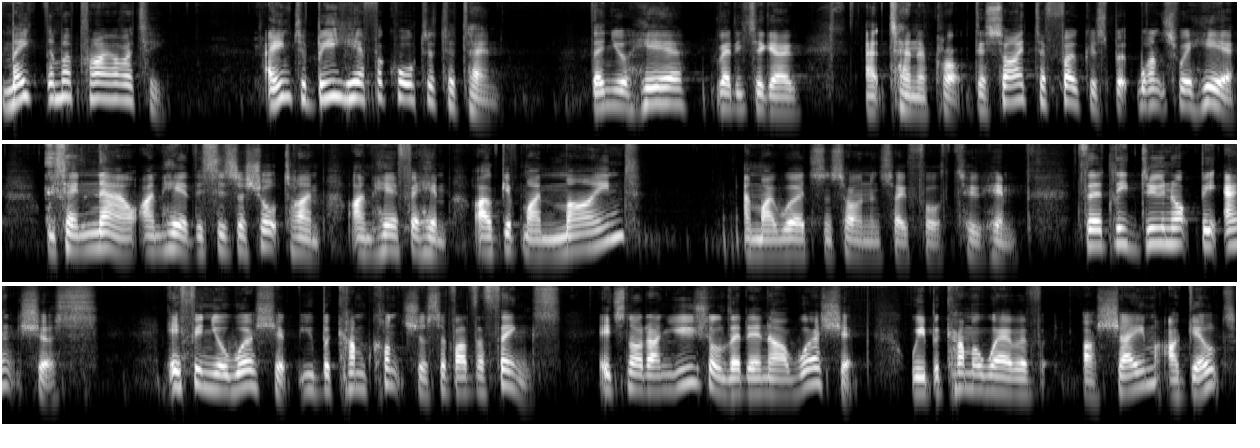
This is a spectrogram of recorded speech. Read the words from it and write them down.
Make them a priority. Aim to be here for quarter to 10. Then you're here, ready to go at 10 o'clock. Decide to focus, but once we're here, we say, Now I'm here. This is a short time. I'm here for Him. I'll give my mind and my words and so on and so forth to Him. Thirdly, do not be anxious if in your worship you become conscious of other things. It's not unusual that in our worship we become aware of our shame, our guilt,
